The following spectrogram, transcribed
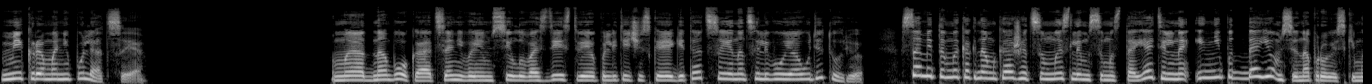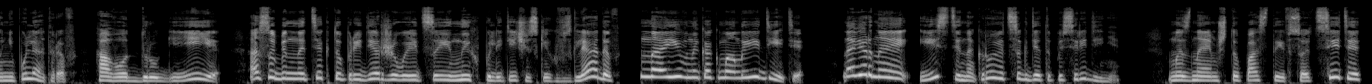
Микроманипуляция. Мы однобоко оцениваем силу воздействия политической агитации на целевую аудиторию. Сами-то мы, как нам кажется, мыслим самостоятельно и не поддаемся на происки манипуляторов. А вот другие, особенно те, кто придерживается иных политических взглядов, наивны, как малые дети. Наверное, истина кроется где-то посередине. Мы знаем, что посты в соцсети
